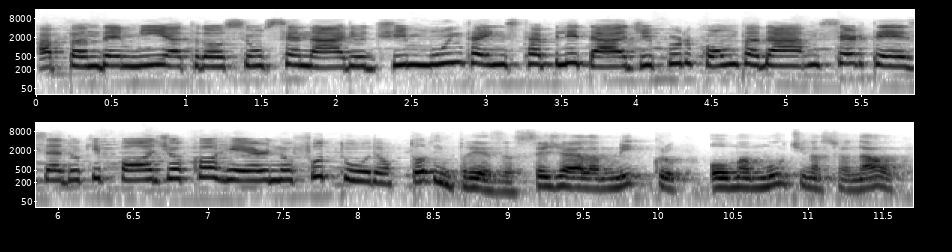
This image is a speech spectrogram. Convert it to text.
a pandemia trouxe um cenário de muita instabilidade por conta da incerteza do que pode ocorrer no futuro. Toda empresa, seja ela micro ou uma multinacional,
